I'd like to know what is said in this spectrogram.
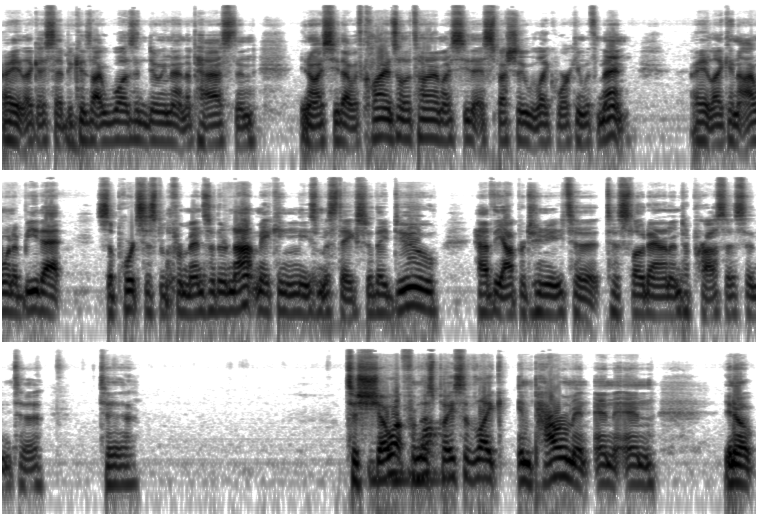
right? Like i said because i wasn't doing that in the past and you know i see that with clients all the time. I see that especially like working with men right? Like and i want to be that support system for men so they're not making these mistakes. So they do have the opportunity to to slow down and to process and to to to show up from this place of like empowerment and and you know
